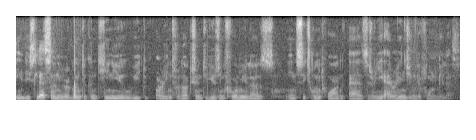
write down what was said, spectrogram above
In this lesson, we are going to continue with our introduction to using formulas in 6.1 as rearranging the formulas.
